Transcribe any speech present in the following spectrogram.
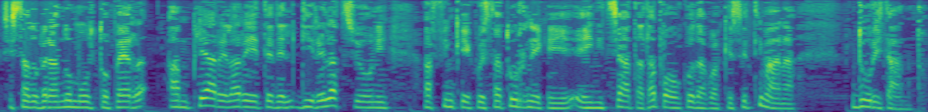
si sta adoperando molto per ampliare la rete del- di relazioni affinché questa tournée che è iniziata da poco, da qualche settimana, duri tanto.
